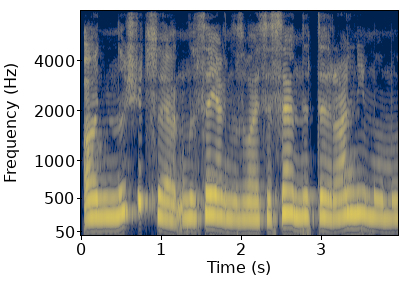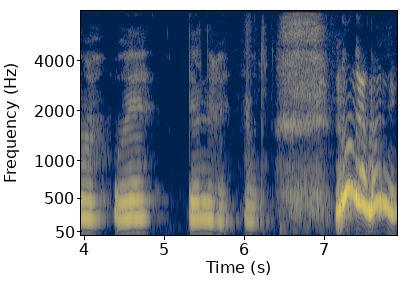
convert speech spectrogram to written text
А на що це? Це як називається? Це нейтральний момо ДНГ. Ну, нормально.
